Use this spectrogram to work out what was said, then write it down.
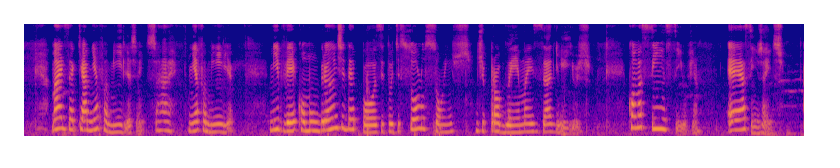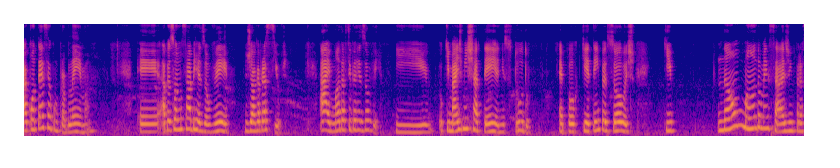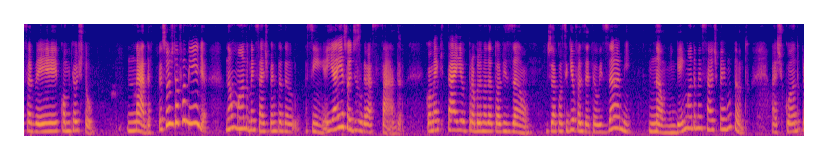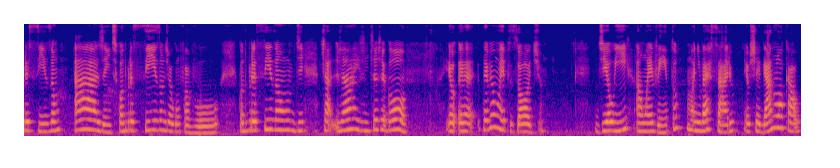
Mas é que a minha família, gente, ai, minha família me vê como um grande depósito de soluções de problemas alheios. Como assim, Silvia? É assim, gente. Acontece algum problema, é, a pessoa não sabe resolver, joga pra Silvia. Ai, manda a Silvia resolver. E o que mais me chateia nisso tudo é porque tem pessoas que não mandam mensagem para saber como que eu estou. Nada. Pessoas da família não mandam mensagem perguntando assim: "E aí, sua desgraçada? Como é que tá aí o problema da tua visão? Já conseguiu fazer teu exame?" Não, ninguém manda mensagem perguntando. Mas quando precisam, ah, gente, quando precisam de algum favor, quando precisam de. Já, já gente, já chegou. Eu, é, teve um episódio de eu ir a um evento, um aniversário, eu chegar no local,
